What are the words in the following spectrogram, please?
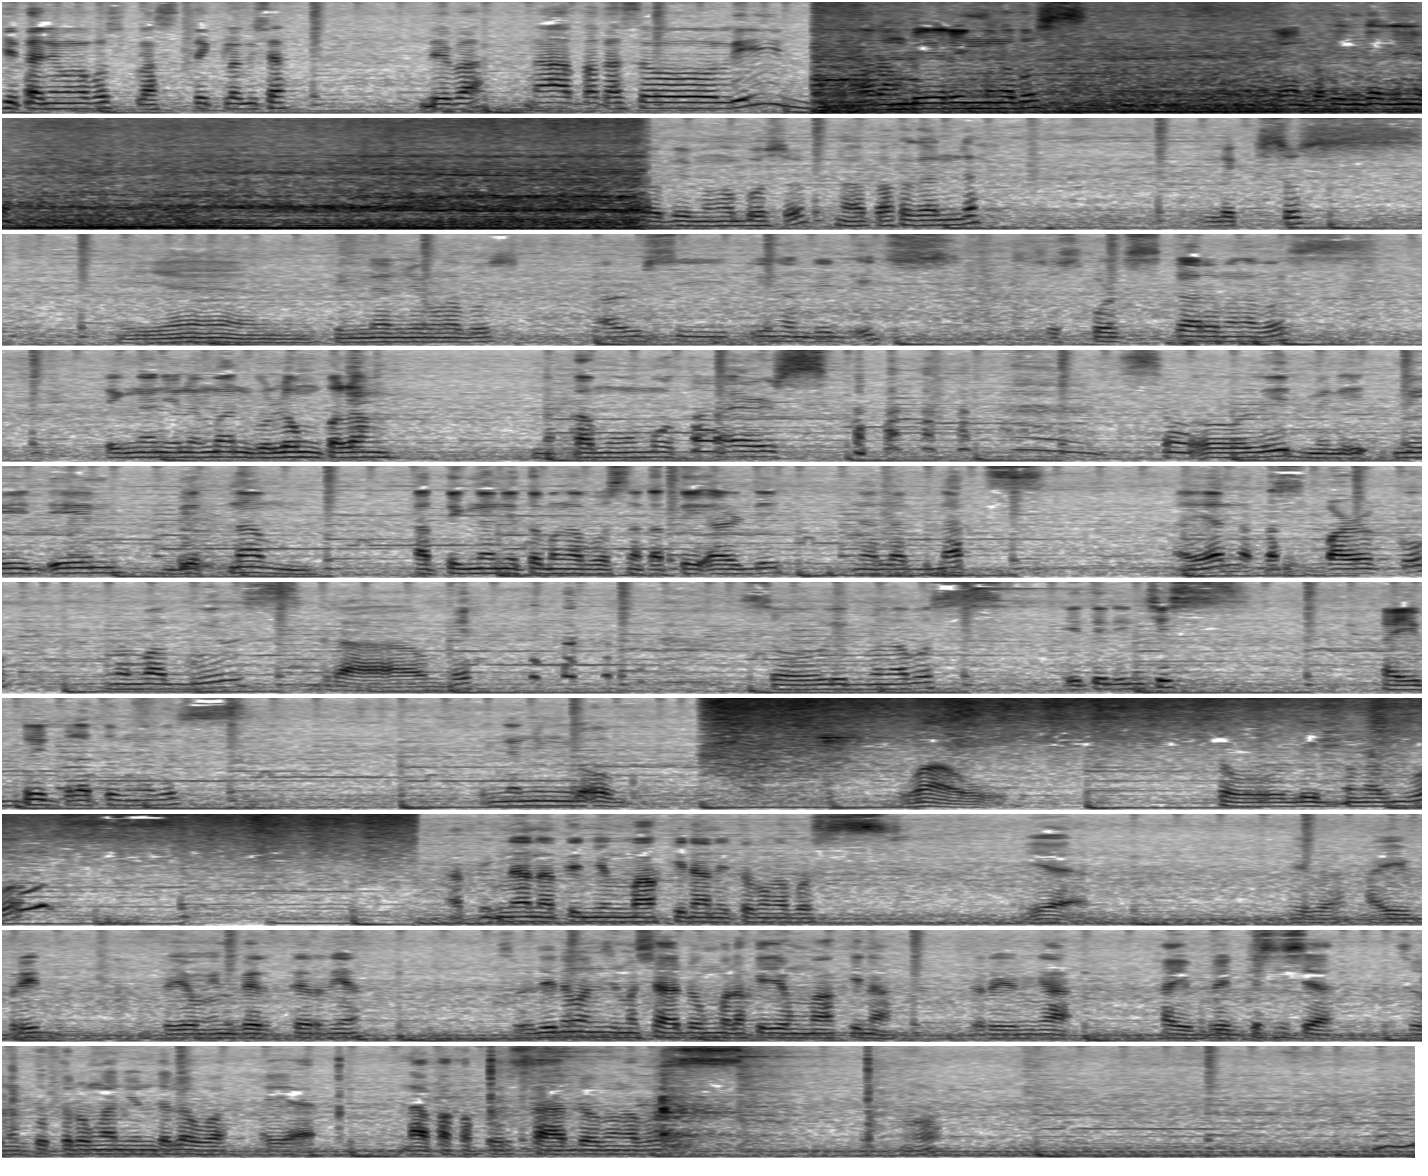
Kita niyo mga boss, plastic lang siya. 'Di ba? Napaka-solid. Parang bearing mga boss. Ayan, pakinggan niyo. Sabi mga boss, oh, napakaganda. Lexus. Ayan, tingnan niyo mga boss. RC 300H. So sports car mga boss. Tingnan niyo naman, gulong pa lang. Nakamumo tires. Solid, made in Vietnam. At tingnan nyo to mga boss, naka TRD na lug nuts. Ayan, naka Sparko na mag wheels. Grabe. Solid mga boss. 18 inches. Hybrid pala to mga boss. Tingnan yung loob. Wow. Solid mga boss. At tingnan natin yung makina nito mga boss. Ayan. Diba? Hybrid. Ito yung inverter niya. So hindi naman masyadong malaki yung makina. Pero yun nga, hybrid kasi siya. So nagtutulungan yung dalawa. Kaya napaka-pursado mga boss. Oh.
